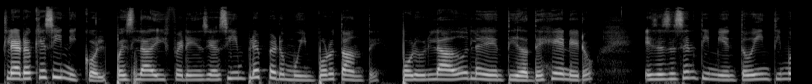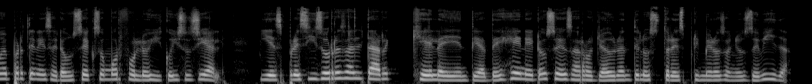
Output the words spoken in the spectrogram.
Claro que sí, Nicole, pues la diferencia es simple pero muy importante. Por un lado, la identidad de género es ese sentimiento íntimo de pertenecer a un sexo morfológico y social, y es preciso resaltar que la identidad de género se desarrolla durante los tres primeros años de vida,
